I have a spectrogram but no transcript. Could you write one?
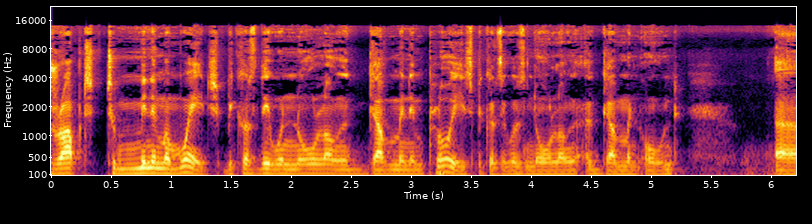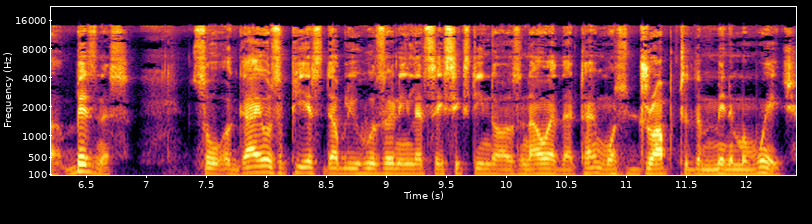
dropped to minimum wage because they were no longer government employees because it was no longer a government owned uh, business so a guy who was a psw who was earning let's say $16 an hour at that time was dropped to the minimum wage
